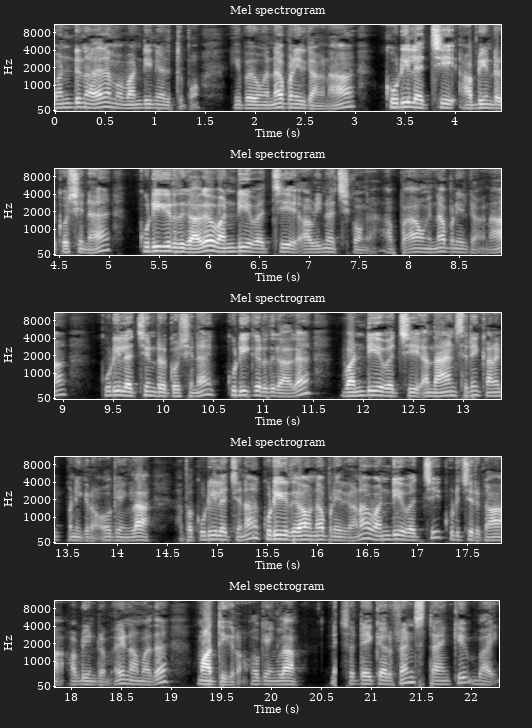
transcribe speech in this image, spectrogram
வண்டுனாலே நம்ம வண்டின்னு எடுத்துப்போம். இப்போ இவங்க என்ன பண்ணியிருக்காங்கன்னா குடிலச்சி அப்படின்ற கொஷினை குடிக்கிறதுக்காக வண்டியை வச்சு அப்படின்னு வச்சுக்கோங்க. அப்போ அவங்க என்ன பண்ணியிருக்காங்கன்னா குடிலச்சின்ற கொஷினை குடிக்கிறதுக்காக வண்டியை வச்சு அந்த ஆன்சரையும் கனெக்ட் பண்ணிக்கிறோம். ஓகேங்களா அப்போ குடிலச்சுனா குடிக்கிறதுக்காக என்ன பண்ணியிருக்காங்கன்னா வண்டியை வச்சு குடிச்சிருக்கான் அப்படின்ற மாதிரி நம்ம அதை மாற்றிக்கிறோம் ஓகேங்களா so take care friends thank you bye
